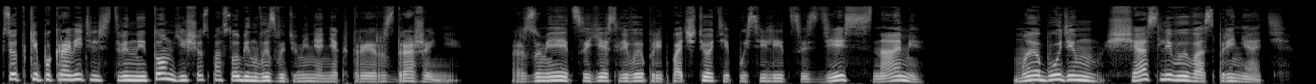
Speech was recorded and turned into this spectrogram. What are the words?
Все-таки покровительственный тон еще способен вызвать у меня некоторое раздражение. Разумеется, если вы предпочтете поселиться здесь, с нами, мы будем счастливы вас принять.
